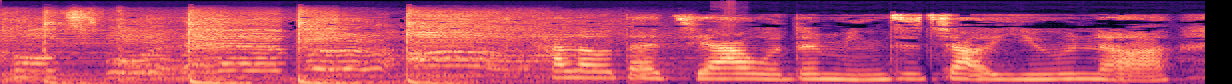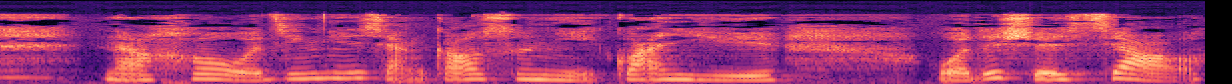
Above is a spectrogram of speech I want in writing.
colts forever. Oh. Hello，大家，我的名字叫 Yuna，然后我今天想告诉你关于我的学校，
